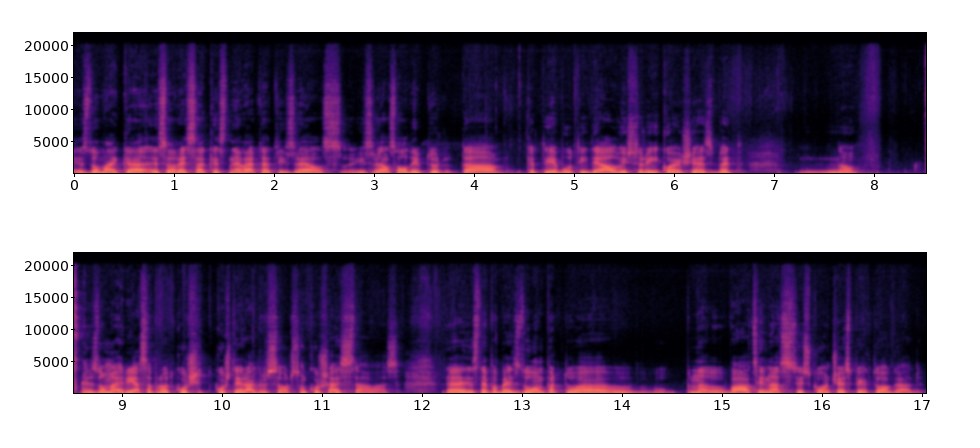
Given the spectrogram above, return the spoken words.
es domāju, ka es vēlreiz saku, es nevērtētu Izraels, Izraels valdību tur tā, ka tie būtu ideāli visu rīkojušies, bet nu, es domāju, ir jāsaprot, kurš, kurš ir agresors un kurš aizstāvās. Es nepabeidzu domu par to Vāciju nacistisko un 45. gadu.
